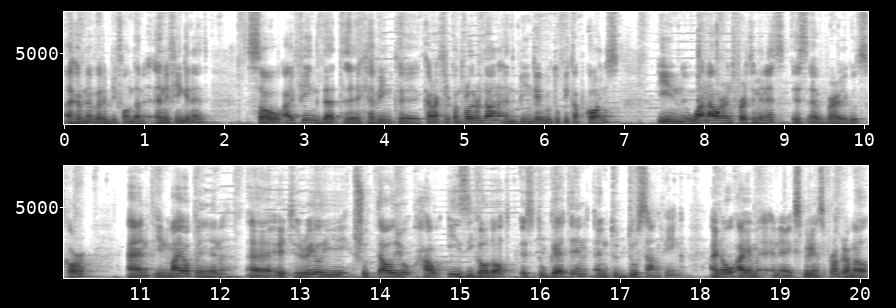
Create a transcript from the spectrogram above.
I have never before done anything in it. So I think that uh, having a character controller done and being able to pick up coins in 1 hour and 30 minutes is a very good score. And in my opinion uh, it really should tell you how easy Godot is to get in and to do something. I know I am an experienced programmer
